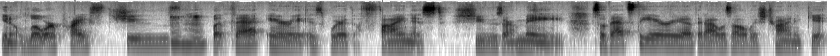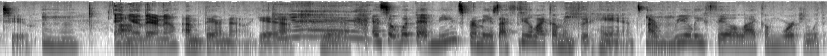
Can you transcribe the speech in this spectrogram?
you know, lower priced shoes. Mm-hmm. But that area is where the finest shoes are made. So that's the area that I was always trying to get to. Mm-hmm. And you're um, there now? I'm there now. Yeah. Yeah. And so what that means for me is I feel like I'm in good hands. I really feel like I'm working with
